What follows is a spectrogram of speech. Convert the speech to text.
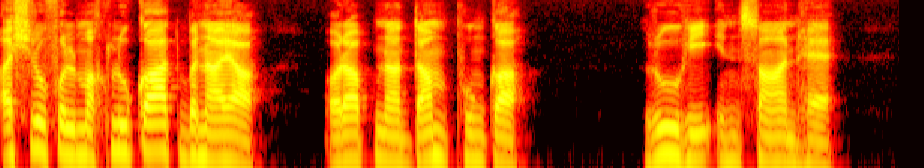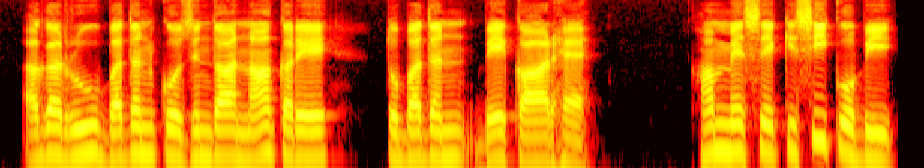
अशरफुलमखलूक़ात बनाया और अपना दम फूंका। रूह इंसान है। अगर रूह बदन को ज़िंदा ना करे तो बदन बेकार है। हम में से किसी को भी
